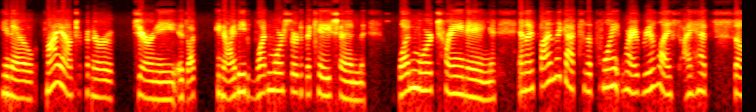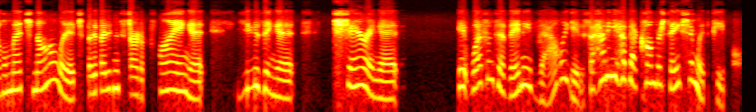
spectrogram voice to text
you know, my entrepreneur journey is I you know, I need one more certification, one more training. And I finally got to the point where I realized I had so much knowledge, but if I didn't start applying it, using it, sharing it, it wasn't of any value. So how do you have that conversation with people?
